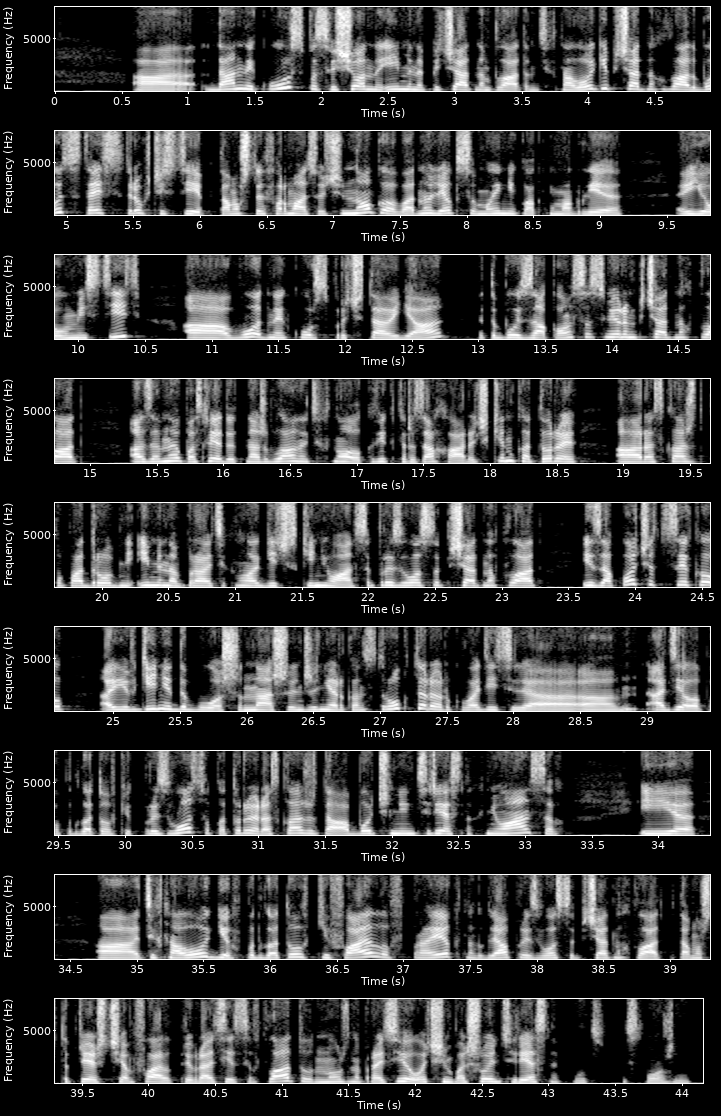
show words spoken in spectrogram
А, данный курс, посвященный именно печатным платам, технологии печатных плат, будет состоять из трех частей, потому что информации очень много. В одну лекцию мы никак не могли ее уместить. А, вводный курс прочитаю я, это будет знакомство с миром печатных плат. А за мной последует наш главный технолог Виктор Захарочкин, который а, расскажет поподробнее именно про технологические нюансы производства печатных плат. И закончит цикл а, Евгений Дебош, наш инженер-конструктор, руководитель а, отдела по подготовке к производству, который расскажет об очень интересных нюансах и технологиях подготовки файлов проектных для производства печатных плат, потому что прежде чем файл превратится в плату, нужно пройти очень большой интересный путь и сложный.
